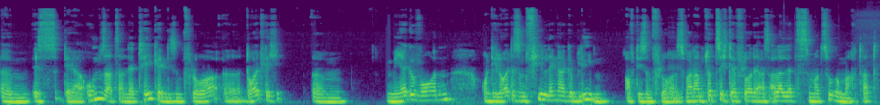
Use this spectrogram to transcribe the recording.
Ähm, ist der Umsatz an der Theke in diesem Floor äh, deutlich ähm, mehr geworden und die Leute sind viel länger geblieben auf diesem Floor. Mhm. Es war dann plötzlich der Floor, der als allerletztes Mal zugemacht hat.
